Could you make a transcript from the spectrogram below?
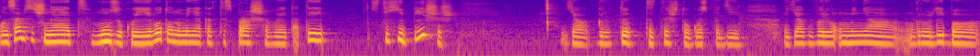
Он сам сочиняет музыку, и вот он у меня как-то спрашивает, а ты стихи пишешь? Я говорю, ты, ты, ты что, господи? Я говорю, у меня, говорю, либо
